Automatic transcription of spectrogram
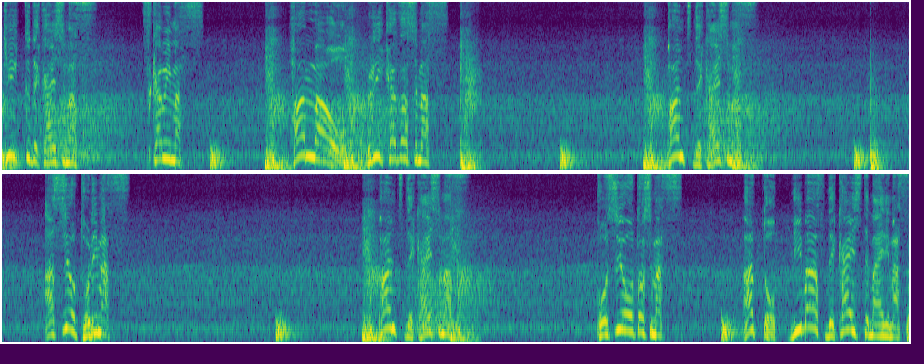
キックで返します。掴みます。ハンマーを振りかざします。パンチで返します。足を取ります。パンチで返します。腰を落とします。あとリバースで返してまいります。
